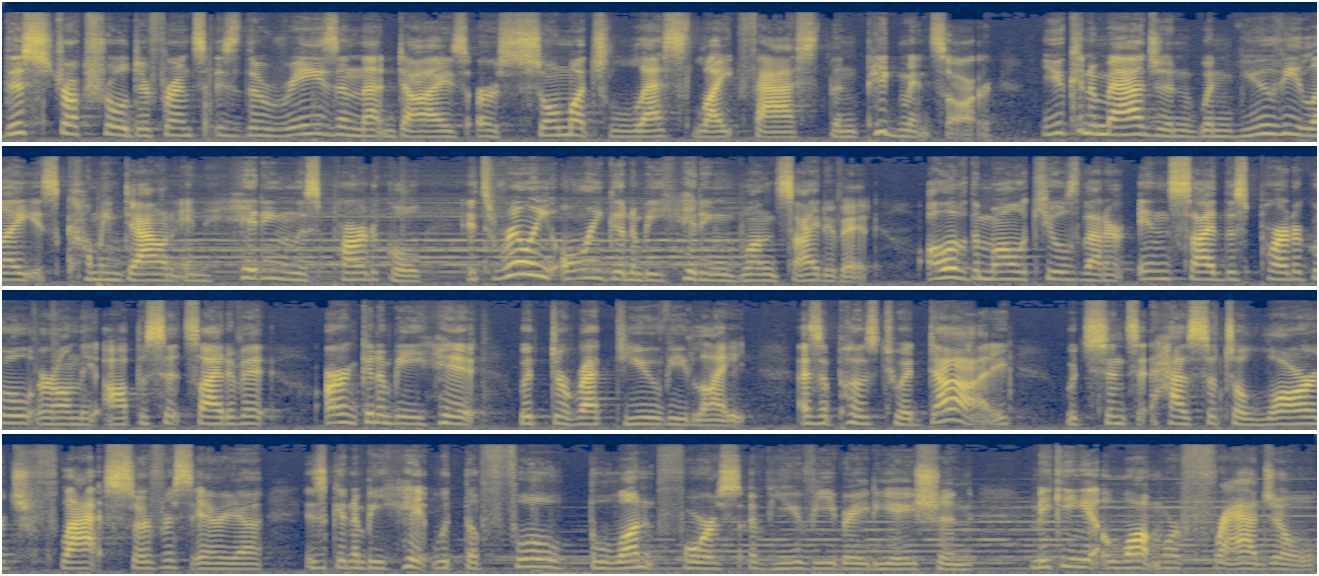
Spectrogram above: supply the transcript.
This structural difference is the reason that dyes are so much less light fast than pigments are. You can imagine when UV light is coming down and hitting this particle, it's really only going to be hitting one side of it. All of the molecules that are inside this particle or on the opposite side of it aren't going to be hit with direct UV light, as opposed to a dye, which since it has such a large flat surface area, is going to be hit with the full blunt force of UV radiation, making it a lot more fragile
